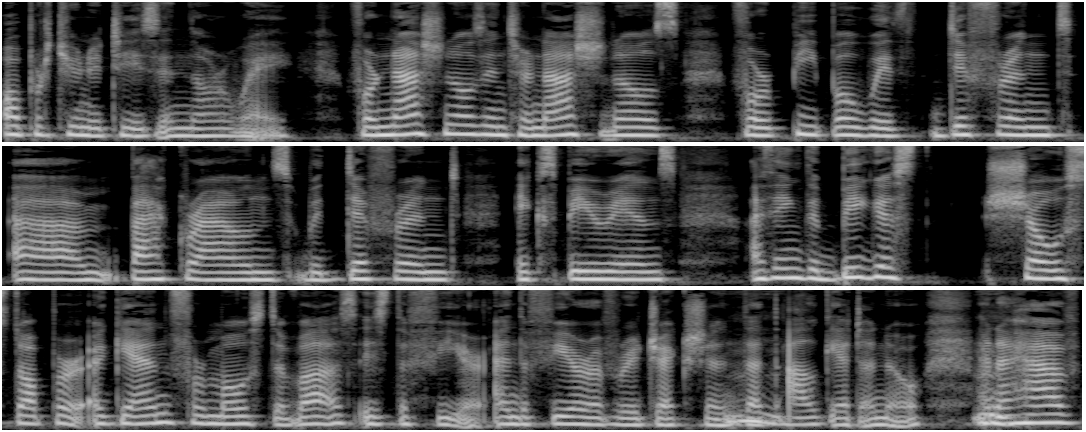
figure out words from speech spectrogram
opportunities in Norway for nationals, internationals, for people with different um, backgrounds, with different experience. I think the biggest showstopper again for most of us is the fear and the fear of rejection that mm. I'll get a no. And I mm. have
